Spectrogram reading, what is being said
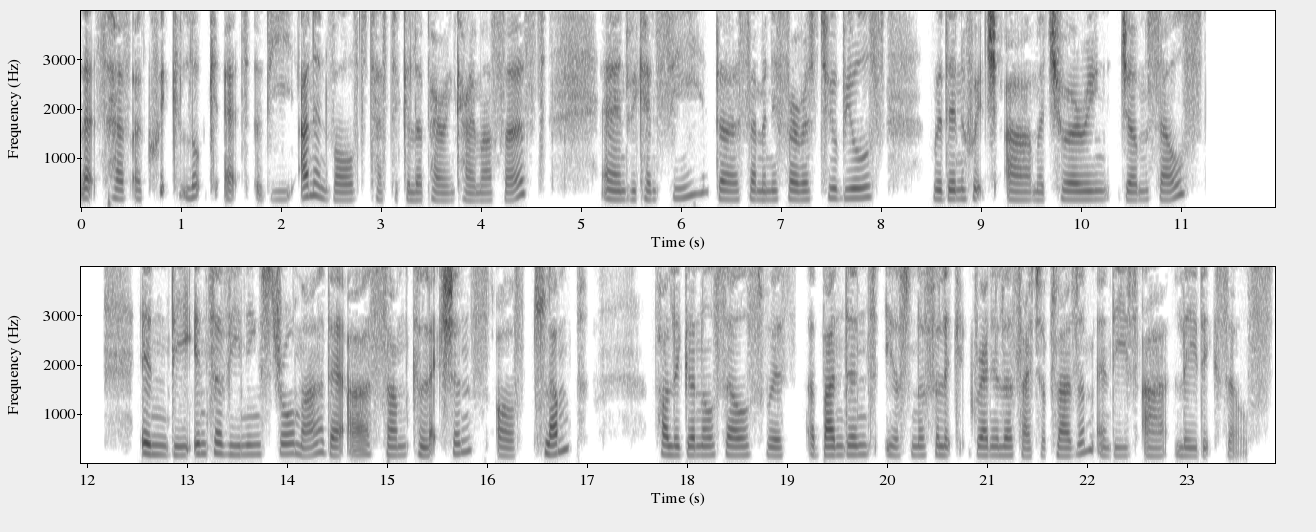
Let's have a quick look at the uninvolved testicular parenchyma first. And we can see the seminiferous tubules within which are maturing germ cells. In the intervening stroma, there are some collections of plump polygonal cells with abundant eosinophilic granular cytoplasm, and these are Leydig cells.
